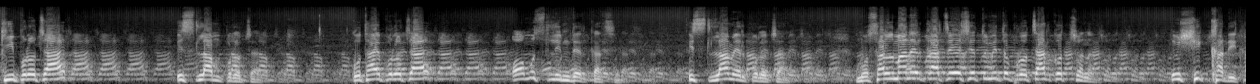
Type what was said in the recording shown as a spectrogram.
কি প্রচার? ইসলাম প্রচার। কোথায় প্রচার? অমুসলিমদের কাছে। ইসলামের প্রচার। মুসলমানের কাছে এসে তুমি তো প্রচার করছ না। তুমি শিক্ষা দিচ্ছ।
